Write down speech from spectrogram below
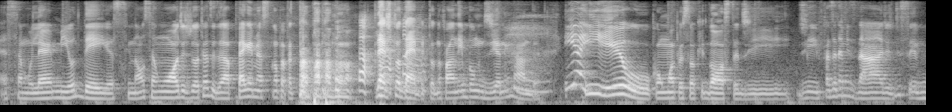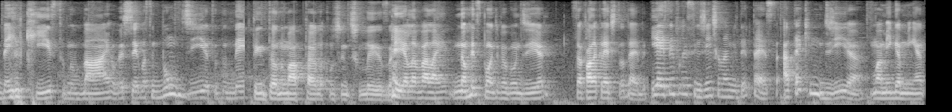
Essa mulher me odeia, assim, nossa, é um ódio de outras vezes. Ela pega minhas compras e faz crédito ou débito, não fala nem bom dia nem nada. E aí eu, como uma pessoa que gosta de, de fazer amizade, de ser bem quisto no bairro, eu chego assim, bom dia, tudo bem? Tentando matar ela com gentileza. Aí ela vai lá e não responde meu bom dia. Só fala crédito ou débito. E aí sempre falei assim, gente, ela me detesta. Até que um dia, uma amiga minha,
